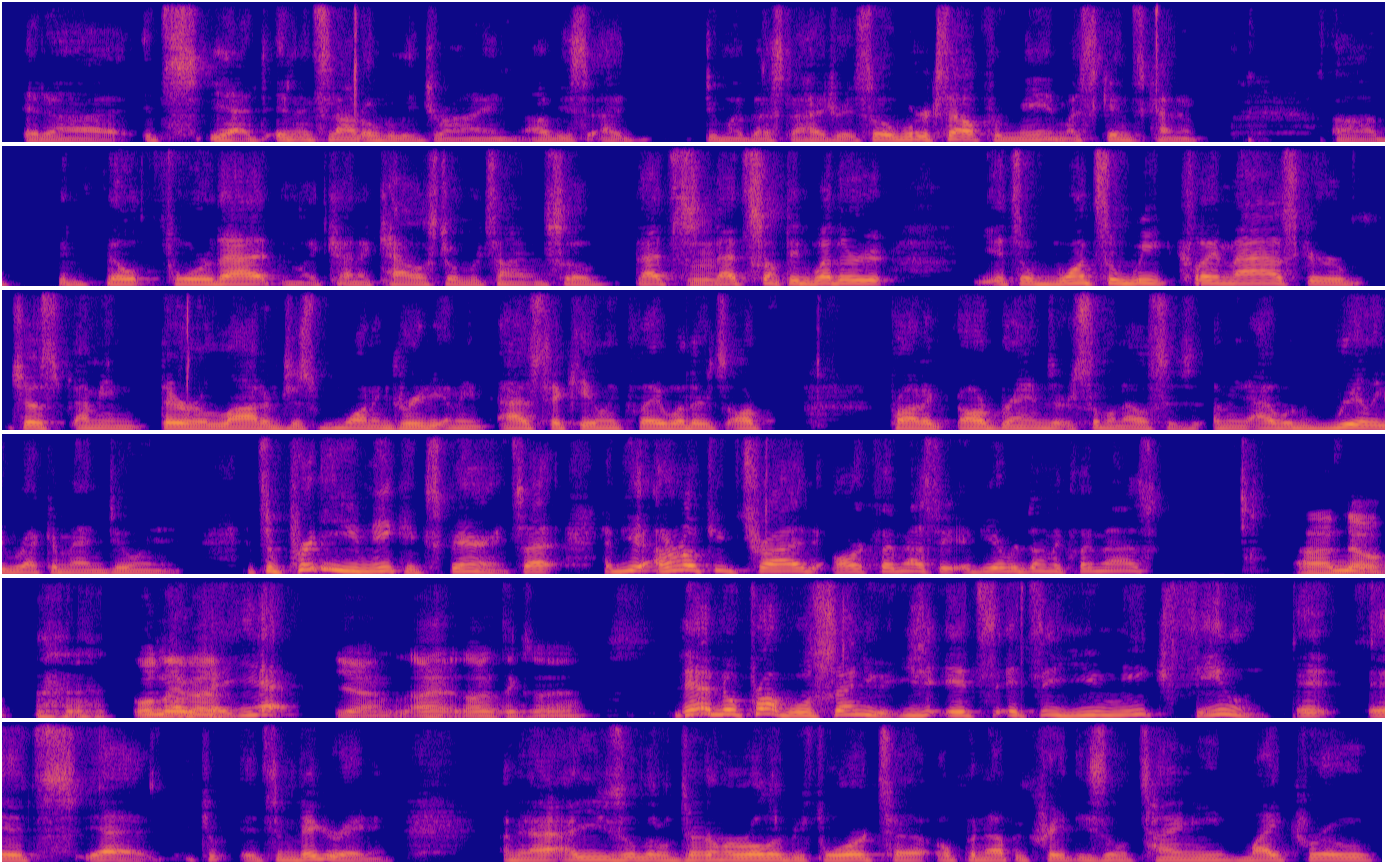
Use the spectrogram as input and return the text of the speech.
it uh it's yeah and it's not overly drying obviously i do my best to hydrate so it works out for me and my skin's kind of uh been built for that and like kind of calloused over time so that's mm. that's something whether it's a once a week clay mask or just i mean there are a lot of just one ingredient i mean aztec healing clay whether it's our product our brands or someone else's i mean i would really recommend doing it it's a pretty unique experience I, have you i don't know if you've tried our clay mask have you ever done a clay mask uh no well maybe okay, yeah yeah, I, I don't think so. Yeah. Yeah, no problem. We'll send you. It's it's a unique feeling. It it's yeah, it's invigorating. I mean, I, I use a little derma roller before to open up and create these little tiny micro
